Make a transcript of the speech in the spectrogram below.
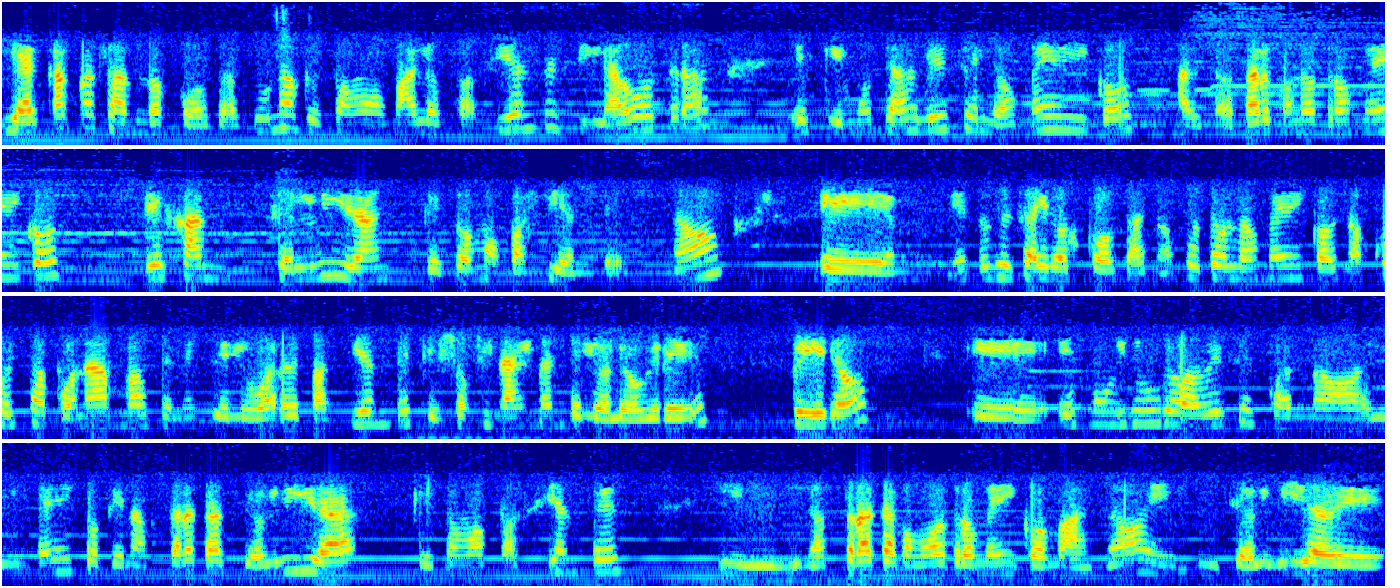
y acá pasan dos cosas, uno que somos malos pacientes y la otra es que muchas veces los médicos, al tratar con otros médicos, dejan, se olvidan que somos pacientes, ¿no? Eh, entonces hay dos cosas. Nosotros los médicos nos cuesta ponernos en ese lugar de paciente, que yo finalmente lo logré, pero eh, es muy duro a veces cuando el médico que nos trata se olvida que somos pacientes y, nos trata como otro médico más, ¿no? Y, se olvida de,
